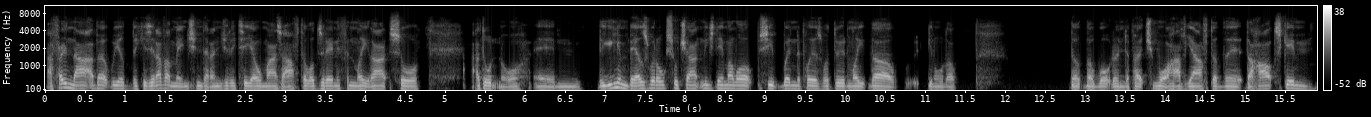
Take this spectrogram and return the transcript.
I found that a bit weird because he never mentioned an injury to Yilmaz afterwards or anything like that. So I don't know. Um, the Union Bears were also chanting his name a lot. See, when the players were doing like the, you know, the the, the walk around the pitch and what have you after the, the Hearts game.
